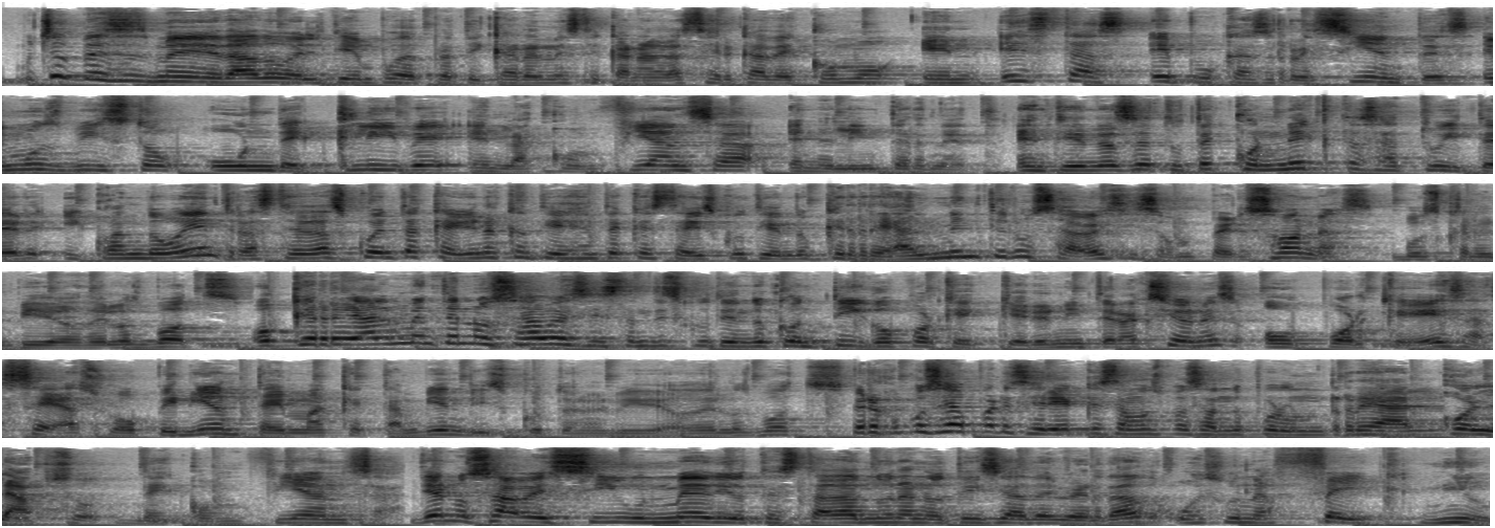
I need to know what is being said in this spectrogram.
Muchas veces me he dado el tiempo de platicar en este canal acerca de cómo en estas épocas recientes hemos visto un declive en la confianza en el Internet. Entiéndase, tú te conectas a Twitter y cuando entras te das cuenta que hay una cantidad de gente que está discutiendo que realmente no sabe si son personas. Busca el video de los bots o que realmente no sabe si están discutiendo contigo porque quieren interacciones o porque esa sea su opinión, tema que también discuto en el video de los bots. Pero como sea, parecería que estamos pasando por un real colapso de confianza. Ya no sabes si un medio te está dando una noticia de verdad o es una fake news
